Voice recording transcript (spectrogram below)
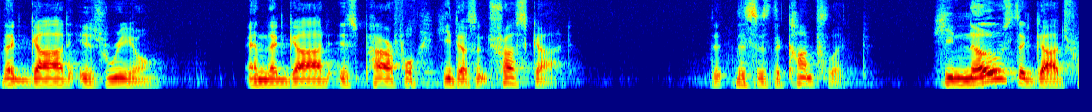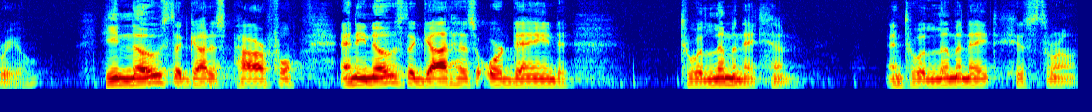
that God is real and that God is powerful. He doesn't trust God. This is the conflict. He knows that God's real, he knows that God is powerful, and he knows that God has ordained to eliminate him and to eliminate his throne.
